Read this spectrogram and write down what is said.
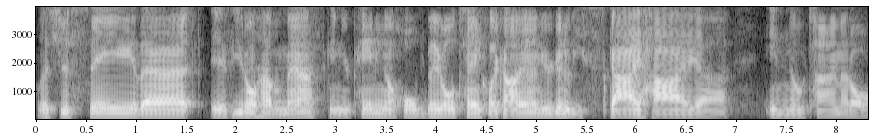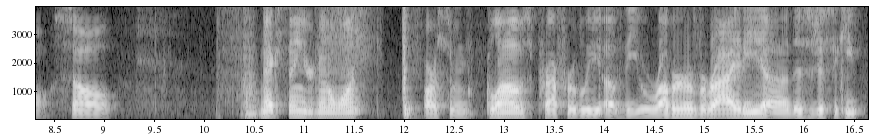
let's just say that if you don't have a mask and you're painting a whole big old tank like I am, you're going to be sky high uh, in no time at all. So next thing you're going to want are some gloves, preferably of the rubber variety. Uh, this is just to keep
